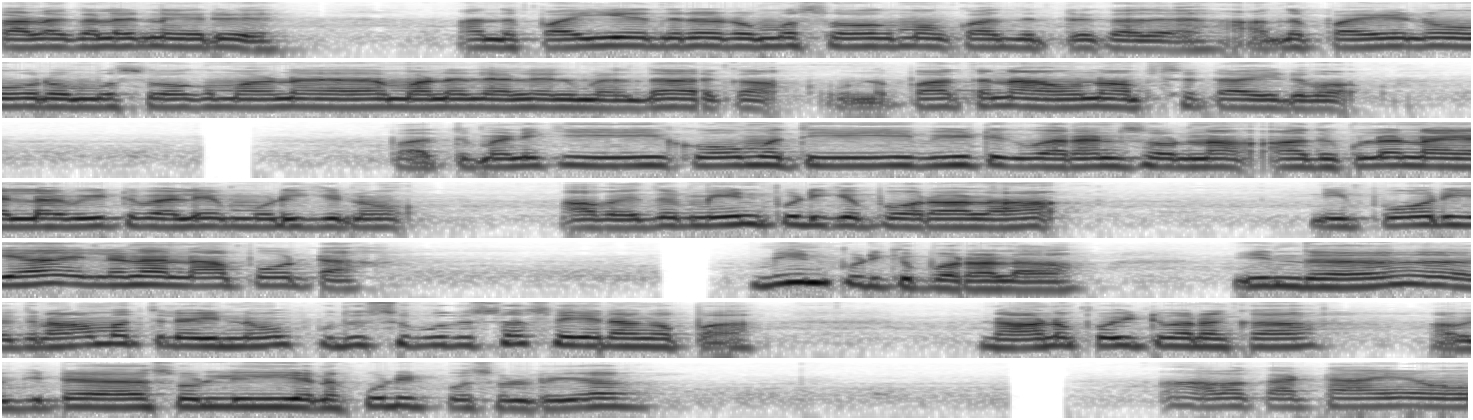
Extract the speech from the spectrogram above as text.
கலகலன்னு இரு. அந்த பையன் எதிர ரொம்ப சோகமாக உட்காந்துட்டு இருக்காத. அந்த பையனும் ரொம்ப சோகமான மனநிலையில் மேலே தான் இருக்கான். உன்னை பார்த்தனா அவனும் அப்செட் ஆகிடுவான் பத்து மணிக்கு கோமதி வீட்டுக்கு வரேன்னு சொன்னான் அதுக்குள்ளே நான் எல்லா வீட்டு வேலையும் முடிக்கணும். அவள் ஏதோ மீன் பிடிக்க போகிறாளாம் நீ போறியா? இல்லைன்னா நான் போட்டா? மீன் பிடிக்க போறாளா? இந்த கிராமத்தில் இன்னும் புதுசு புதுசாக செய்கிறாங்கப்பா நானும் போயிட்டு வரேன்க்கா. அவகிட்ட சொல்லி என்னை கூட்டிகிட்டு போக சொல்கிறியா அவள் கட்டாயம்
